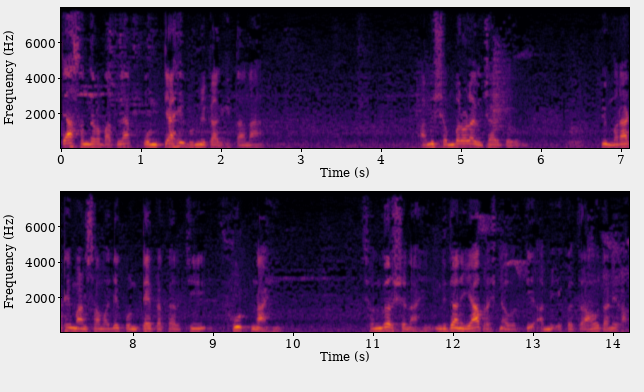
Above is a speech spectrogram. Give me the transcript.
त्या संदर्भातल्या कोणत्याही भूमिका घेताना आम्ही शंभर वेळा विचार करू की मराठी माणसामध्ये कोणत्याही प्रकारची फूट नाही संघर्ष नाही निदान या प्रश्नावरती आम्ही एकत्र आहोत आणि राहू.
